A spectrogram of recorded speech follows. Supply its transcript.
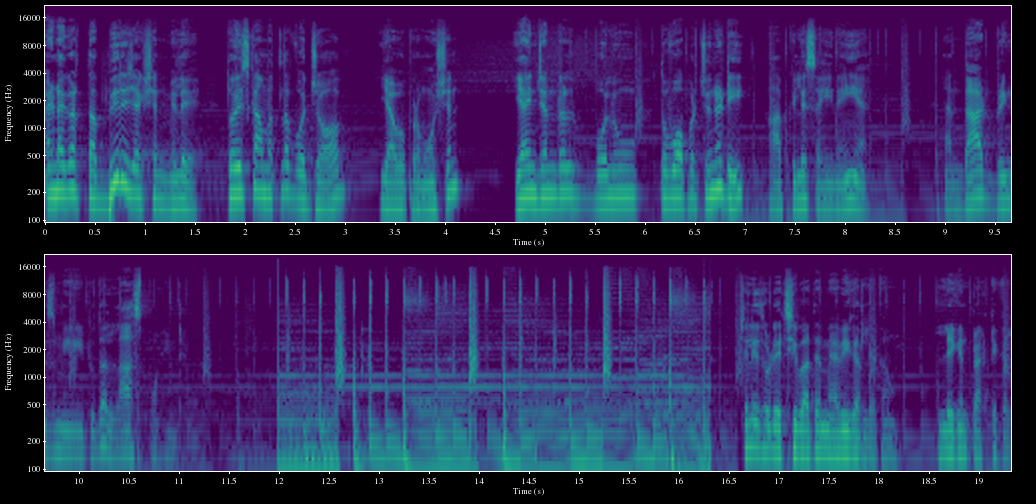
एंड अगर तब भी रिजेक्शन मिले तो इसका मतलब वो जॉब या वो प्रमोशन या इन जनरल बोलूँ तो वो अपॉर्चुनिटी आपके लिए सही नहीं है। And that brings me to the last point चलिए थोड़ी अच्छी बात है मैं भी कर लेता हूँ, लेकिन प्रैक्टिकल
